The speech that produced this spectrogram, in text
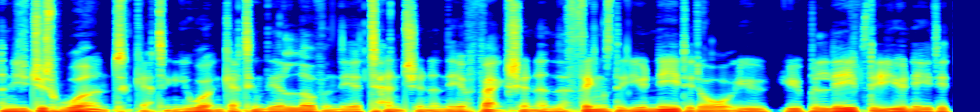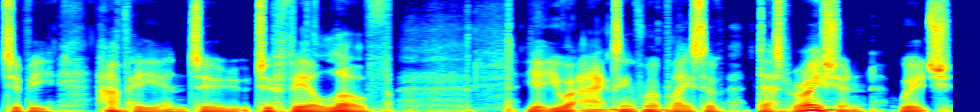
and you just weren't getting you weren't getting the love and the attention and the affection and the things that you needed or you you believed that you needed to be happy and to to feel love yet you were acting from a place of desperation which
